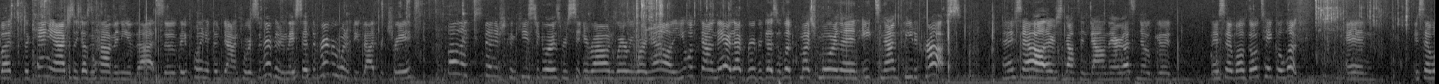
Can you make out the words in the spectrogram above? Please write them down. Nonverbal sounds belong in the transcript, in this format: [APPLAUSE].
but the canyon actually doesn't have any of that. So they pointed them down towards the river and they said the river wouldn't be bad for trade. Well, the Spanish conquistadors were sitting around where we were now, and you look down there, that river doesn't look much more than eight to nine feet across. And they said, oh, there's nothing down there. That's no good. And they said, well, go take a look. And they said, well,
